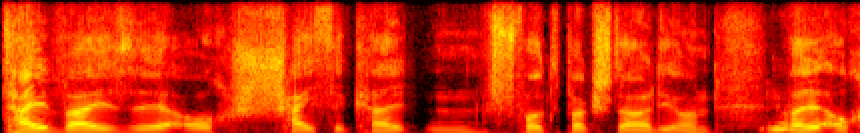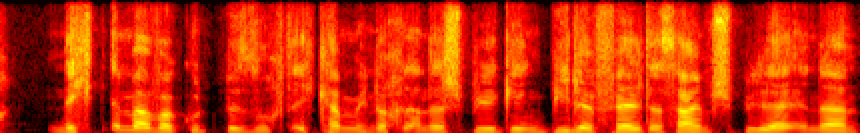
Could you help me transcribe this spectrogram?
teilweise auch scheiße kalten Volksparkstadion, ja. weil auch nicht immer war gut besucht. Ich kann mich noch an das Spiel gegen Bielefeld, das Heimspiel erinnern.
